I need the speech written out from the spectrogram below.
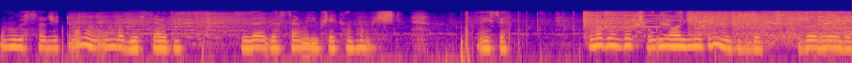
Onu gösterecektim ama onu da gösterdim. Size göstermediğim şey kalmamış. Neyse. Buna benzer çalı halini yapalım mı biz de? Böyle böyle.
